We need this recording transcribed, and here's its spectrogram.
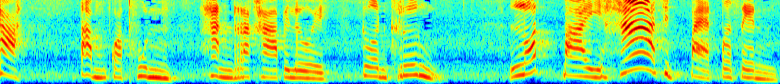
ค่ะ ต่ำกว่าทุนหั่นราคาไปเลย เกินครึ่ง ลดไป 58เปอร์เซ็นต์4,200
